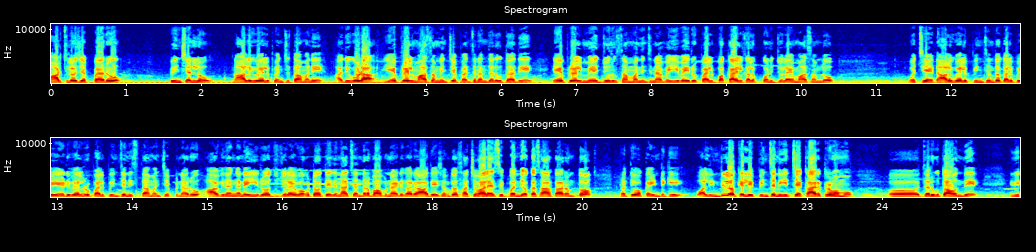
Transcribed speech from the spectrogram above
మార్చిలో చెప్పారు. పింఛన్లు నాలుగు వేలు పెంచుతామని అది కూడా ఏప్రిల్ మాసం నుంచే పెంచడం జరుగుతుంది. ఏప్రిల్ మే జూన్కు సంబంధించిన వెయ్యి వెయ్యి రూపాయలు బకాయిలు కలుపుకొని జూలై మాసంలో వచ్చే నాలుగు వేలు పింఛన్తో కలిపి ఏడు వేల రూపాయలు పింఛన్ ఇస్తామని చెప్పినారు. ఆ విధంగానే ఈ రోజు జూలై ఒకటో తేదీన చంద్రబాబు నాయుడు గారి ఆదేశంతో సచివాలయ సిబ్బంది యొక్క సహకారంతో ప్రతి ఒక్క ఇంటికి వాళ్ళ ఇంటిలోకి వెళ్ళి పింఛన్ ఇచ్చే కార్యక్రమము జరుగుతూ జరుగుతా ఉంది. ఇది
